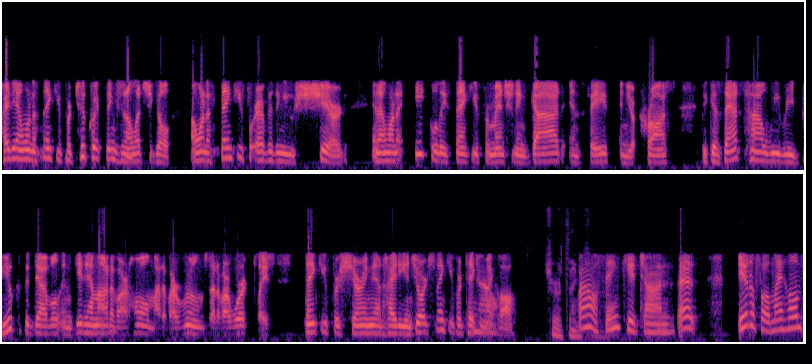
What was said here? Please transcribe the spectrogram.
Heidi, I want to thank you for two quick things and I'll let you go. I want to thank you for everything you shared. And I want to equally thank you for mentioning God and faith and your cross because that's how we rebuke the devil and get him out of our home, out of our rooms, out of our workplace. Thank you for sharing that, Heidi. And George, thank you for taking my call. Sure thing. Wow, thank you, John. That's beautiful. My home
